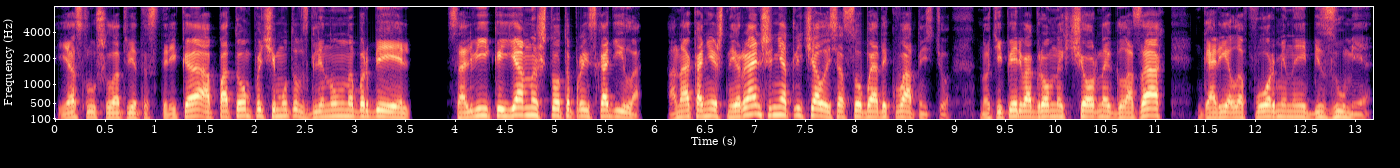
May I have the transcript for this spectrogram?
Я слушал ответы старика, а потом почему-то взглянул на Барбиэль. С Альвийкой явно что-то происходило. Она, конечно, и раньше не отличалась особой адекватностью, но теперь в огромных черных глазах горело форменное безумие.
